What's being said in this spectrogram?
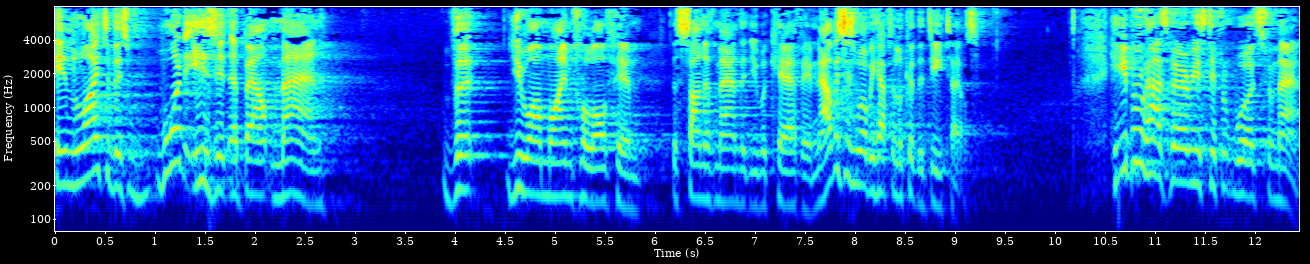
in light of this, what is it about man that you are mindful of him, the son of man, that you would care for him? Now this is where we have to look at the details. Hebrew has various different words for man.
